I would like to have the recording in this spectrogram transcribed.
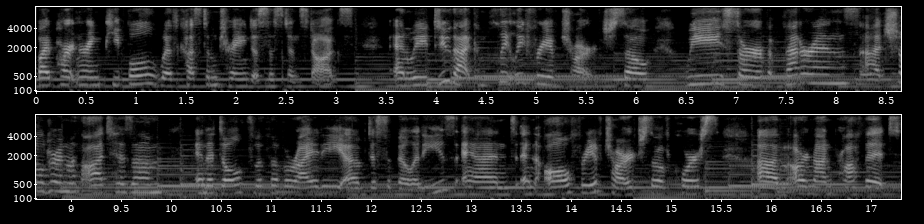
by partnering people with custom trained assistance dogs. And we do that completely free of charge. So we serve veterans, uh, children with autism, and adults with a variety of disabilities, and, and all free of charge. So, of course, um, our nonprofit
